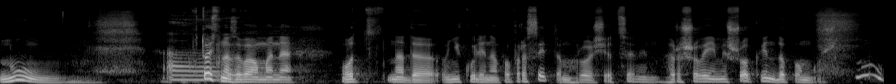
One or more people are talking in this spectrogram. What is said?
Ну, Е, хтось називав мене, от треба у Нікуліна попросити там гроші, це він грошовий мішок, він допоможе. Ну,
